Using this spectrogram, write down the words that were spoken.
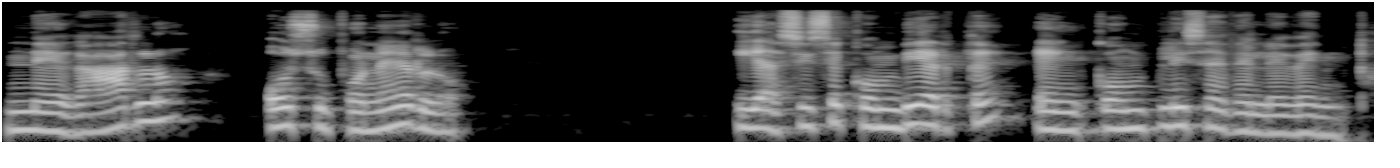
negarlo o suponerlo y así se convierte en cómplice del evento.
